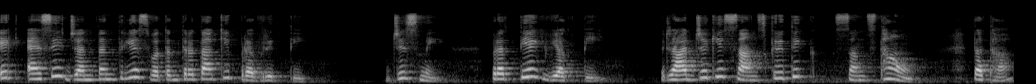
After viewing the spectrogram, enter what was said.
एक ऐसी जनतंत्रीय स्वतंत्रता की प्रवृत्ति, जिसमें प्रत्येक व्यक्ति राज्य की सांस्कृतिक संस्थाओं तथा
